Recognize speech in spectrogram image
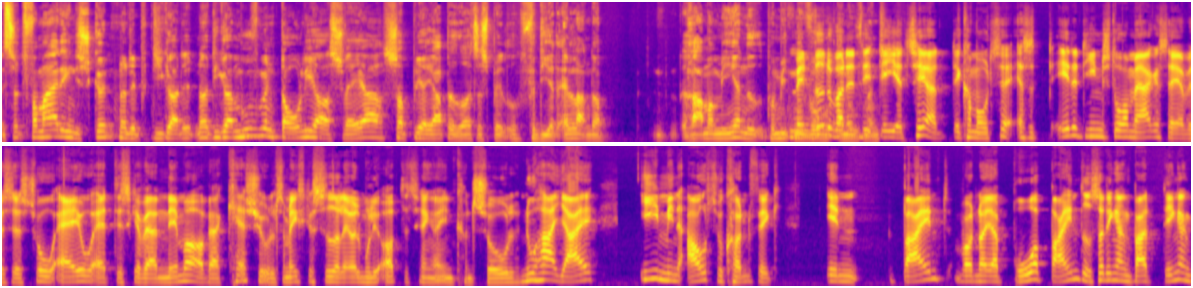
så for mig er det egentlig skønt, når, det, de gør det, når de gør movement dårligere og sværere, så bliver jeg bedre til spillet, fordi at alle andre rammer mere ned på mit Men niveau ved du, hvordan det, det irriterer? Det kommer jo til... Altså, et af dine store mærkesager ved CS2 er jo, at det skal være nemmere at være casual, så man ikke skal sidde og lave alle mulige opdateringer i en console. Nu har jeg i min autoconfig en bind, hvor når jeg bruger bindet, så er det ikke engang bare, det er ikke engang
